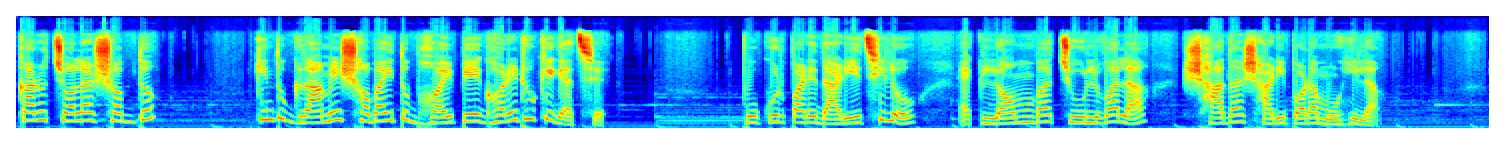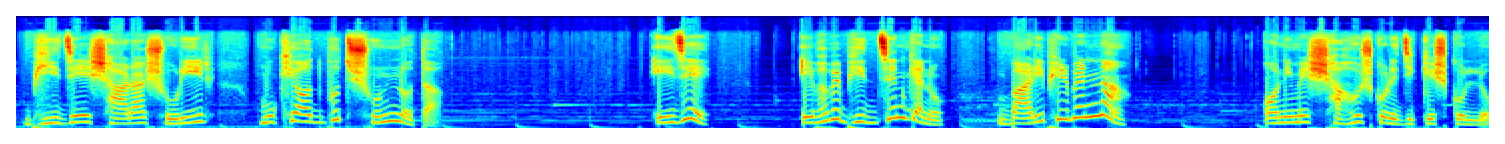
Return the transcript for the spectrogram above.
কারও চলার শব্দ, কিন্তু গ্রামের সবাই তো ভয় পেয়ে ঘরে ঢুকে গেছে। পুকুর পাড়ে দাঁড়িয়েছিল এক লম্বা চুলওয়ালা, সাদা শাড়ি পরা মহিলা। ভিজে সারা শরীর, মুখে অদ্ভুত শূন্যতা। এই যে, এভাবে ভিজছেন কেন? বাড়ি ফিরবেন না? অনিমেষ সাহস করে জিজ্ঞেস করল।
